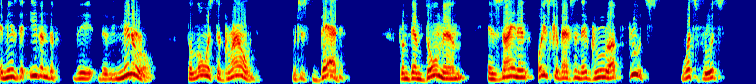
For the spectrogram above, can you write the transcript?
it means that even the, the, the mineral, the lowest, the ground, which is dead, from them domim is Zainen oiskevexen that grew up fruits. What's fruits?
